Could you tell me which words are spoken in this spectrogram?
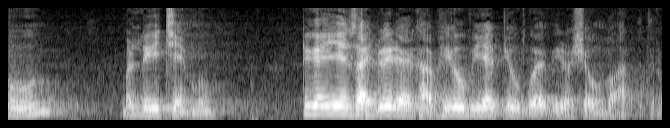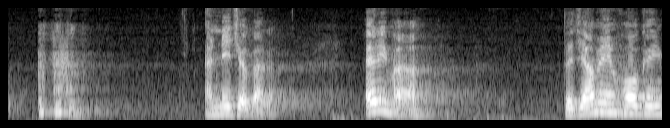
မှုမလေးချင်မှုတကယ်ရင်ဆိုင်တွေ့တဲ့အခါဖေယိုဘရဲ့ပြုတ်ပွဲပြီးတော့ရှုံးသွားတယ်သူတို့အနစ်ချုပ်ကတော့အဲ့ဒီမှာ တရားမင်းဟောခိန်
